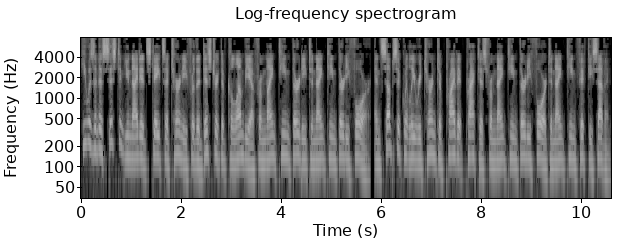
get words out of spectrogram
He was an assistant United States attorney for the District of Columbia from 1930 to 1934, and subsequently returned to private practice from 1934 to 1957.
